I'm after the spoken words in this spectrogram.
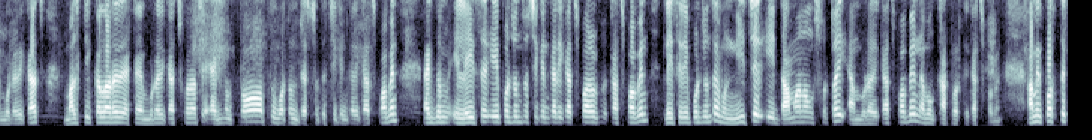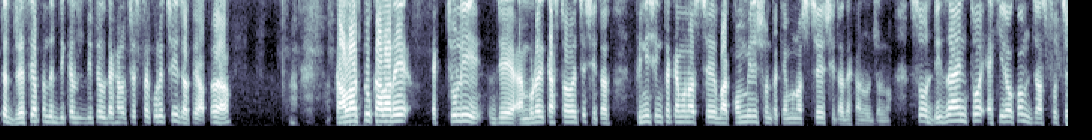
এমব্রয়ডারি কাজ। মাল্টি কালারের একটা এমব্রয়ডারি কাজ করা আছে। একদম টপ টু বটম ড্রেসটাতে চিকেন কারি কাজ পাবেন। একদম এই লেসের এই পর্যন্ত চিকেন কারি কাজ কাজ পাবেন। লেসের এই পর্যন্ত এবং নিচের এই দামান অংশটাই এমব্রয়ডারি কাজ পাবেন এবং কাটওয়ার্কের কাজ পাবেন। আমি প্রত্যেকটা ড্রেসে আপনাদের ডিটেল দেখানোর চেষ্টা করেছি যাতে আপনারা কালার টু কালারে অ্যাকচুয়ালি যে এমব্রয়ডারি কাজটা হয়েছে, সেটার ফিনিশিংটা কেমন আসছে বা কম্বিনেশনটা কেমন আসছে সেটা দেখানোর জন্য। সো ডিজাইন তো একই রকম জাস্ট হচ্ছে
